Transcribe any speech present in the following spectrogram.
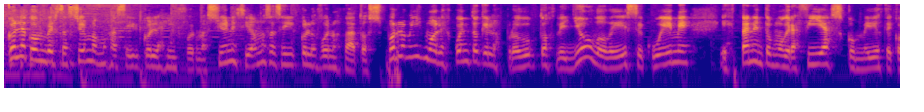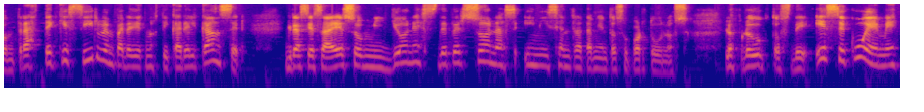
con la conversación, vamos a seguir con las informaciones y vamos a seguir con los buenos datos. Por lo mismo les cuento que los productos de yodo de SQM están en tomografías con medios de contraste que sirven para diagnosticar el cáncer. Gracias a eso millones de personas inician tratamientos oportunos. Los productos de SQM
